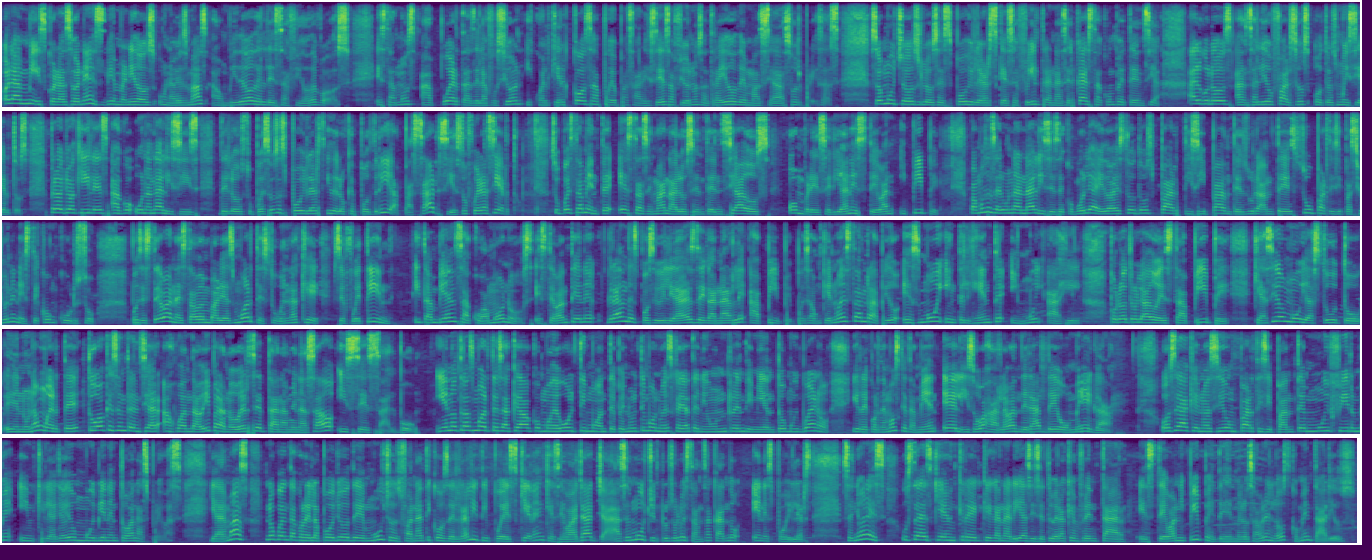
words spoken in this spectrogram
Hola mis corazones, bienvenidos una vez más a un video del desafío de voz. Estamos a puertas de la fusión y cualquier cosa puede pasar. Este desafío nos ha traído demasiadas sorpresas. Son muchos los spoilers que se filtran acerca de esta competencia. Algunos han salido falsos, otros muy ciertos. Pero yo aquí les hago un análisis de los supuestos spoilers y de lo que podría pasar si esto fuera cierto. Supuestamente esta semana los sentenciados hombres serían Esteban y Pipe. Vamos a hacer un análisis de cómo le ha ido a estos dos participantes durante su participación en este concurso. Pues Esteban ha estado en varias muertes, estuvo en la que se fue Tin, y también sacó a Monos. Esteban tiene grandes posibilidades de ganarle a Pipe, pues aunque no es tan rápido, es muy inteligente y muy ágil. Por otro lado está Pipe, que ha sido muy astuto. En una muerte tuvo que sentenciar a Juan David para no verse tan amenazado y se salvó. Y en otras muertes ha quedado como de último, antepenúltimo, no es que haya tenido un rendimiento muy bueno. Y recordemos que también él hizo bajar la bandera de Omega. O sea que no ha sido un participante muy firme y que le haya ido muy bien en todas las pruebas. Y además no cuenta con el apoyo de muchos fanáticos del reality, pues quieren que se vaya ya hace mucho, incluso lo están sacando en spoilers. Señores, ¿ustedes quién creen que ganaría si se tuviera que enfrentar Esteban y Pipe? Déjenmelo saber en los comentarios.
